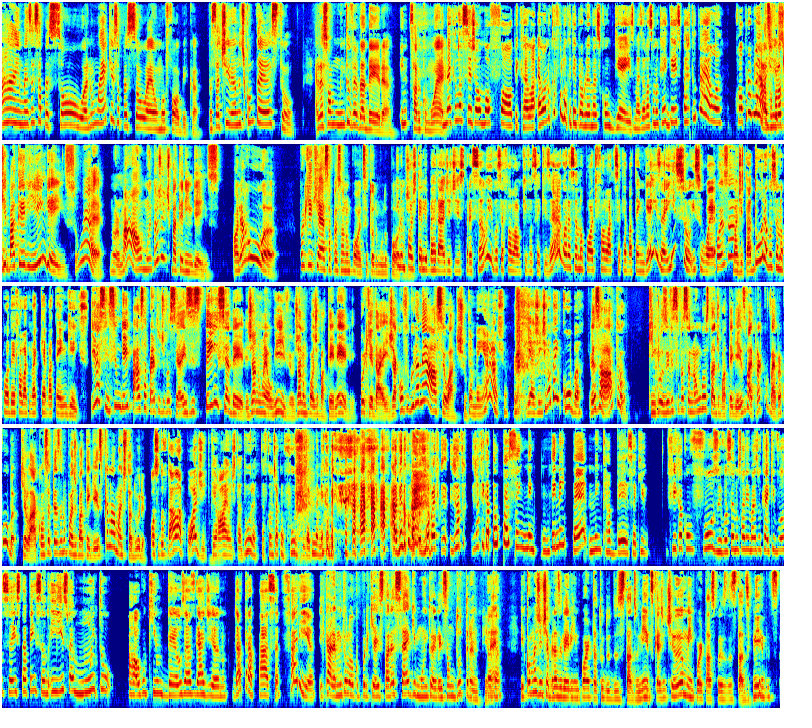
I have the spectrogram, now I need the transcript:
Ai, mas essa pessoa, não é que essa pessoa é homofóbica. Você tá tirando de contexto. Ela é só muito verdadeira. E- Sabe como é? Não é que ela seja homofóbica, ela, ela nunca falou que tem problemas com gays, mas ela só não quer gays perto dela. Qual o problema Ela só disso? falou que bateria em gays. Ué, normal, muita gente bateria em gays. Olha a rua. Por que, que essa pessoa não pode, se todo mundo pode? E não pode ter liberdade de expressão e você falar o que você quiser? Agora você não pode falar que você quer bater em gays? É isso? Isso é é. uma ditadura você não poder falar que vai, quer bater em gays. E assim, se um gay passa perto de você, a existência dele já não é horrível? Já não pode bater nele? Porque daí já configura ameaça, eu acho. Também acho. E a gente não tá em Cuba. Exato. Que inclusive, se você não gostar de bater gays, vai pra, vai pra Cuba. Que lá com certeza não pode bater gays, porque lá é uma ditadura. Ou se duvidar, lá pode, porque lá é uma ditadura. Tá ficando já confuso isso daqui na minha cabeça. tá vendo como a coisa já vai já, já fica tão pé sem nem não tem nem pé nem cabeça que fica confuso e você não sabe mais o que é que você está pensando. E isso é muito algo que um deus asgardiano da trapaça faria. E, cara, é muito louco, porque a história segue muito a eleição do Trump, né? Aham. E como a gente é brasileiro e importa tudo dos Estados Unidos, que a gente ama importar as coisas dos Estados Unidos,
